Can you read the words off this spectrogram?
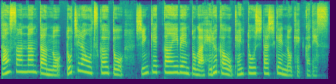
炭酸ランタンのどちらを使うと心血管イベントが減るかを検討した試験の結果です。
